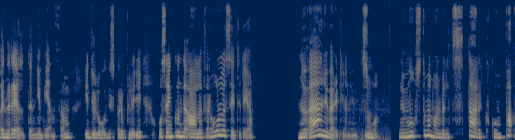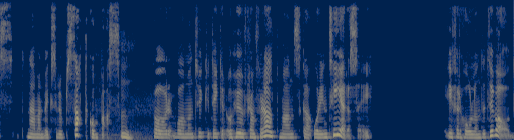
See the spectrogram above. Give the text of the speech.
generellt en gemensam ideologisk paraply. Och sen kunde alla förhålla sig till det. Nu är det verkligen inte så. Mm. Nu måste man ha en väldigt stark kompass när man växer upp, satt kompass Mm. för vad man tycker, tänker och hur framförallt man ska orientera sig i förhållande till vad.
